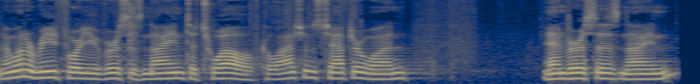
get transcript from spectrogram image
And I want to read for you verses 9 to 12. Colossians chapter 1 and verses 9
